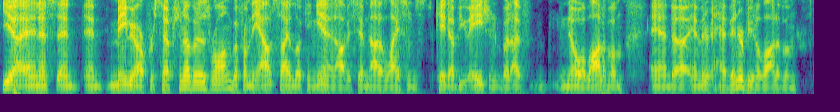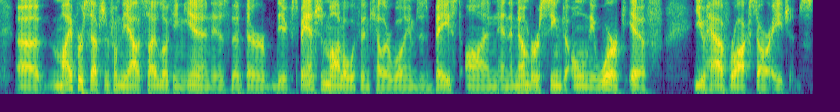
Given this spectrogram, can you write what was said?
Yeah, and it's and and maybe our perception of it is wrong, but from the outside looking in, obviously I'm not a licensed KW agent, but I've know a lot of them and uh, have, have interviewed a lot of them. Uh, my perception from the outside looking in is that they're, the expansion model within Keller Williams is based on, and the numbers seem to only work if you have rockstar agents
